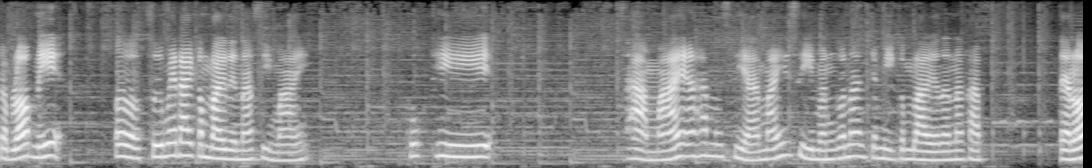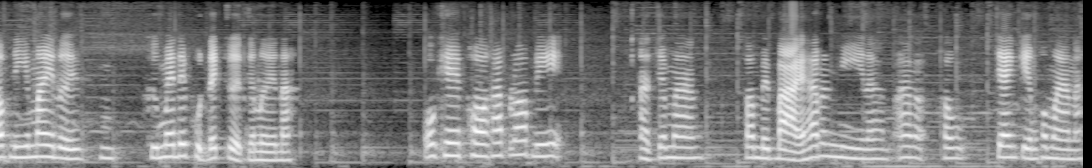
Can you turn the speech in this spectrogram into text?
กับรอบนี้ เออ ซื้อไม่ได้กำไรเลยนะสี่ไม้ ทุกทีสามไม้อะถ้ามันเสียไม้ที่สี่มันก็น่าจะมีกำไรแล้วนะครับ แต่รอบนี้ไม่เลย คือไม่ได้ผุดได้เกิดกันเลยนะ โอเคพอครับรอบนี้ อาจจะมาตอนบ่ายๆถ้ามันมีนะครับอ่าเขาแจ้งเกมเข้ามานะ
